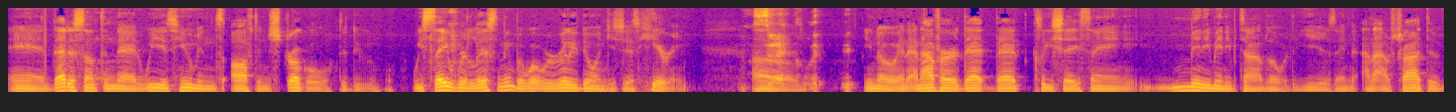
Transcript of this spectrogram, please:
And that is something that we as humans often struggle to do. We say we're listening, but what we're really doing is just hearing. Exactly. Um, you know, and, and I've heard that that cliche saying many, many times over the years, and, and I've tried to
